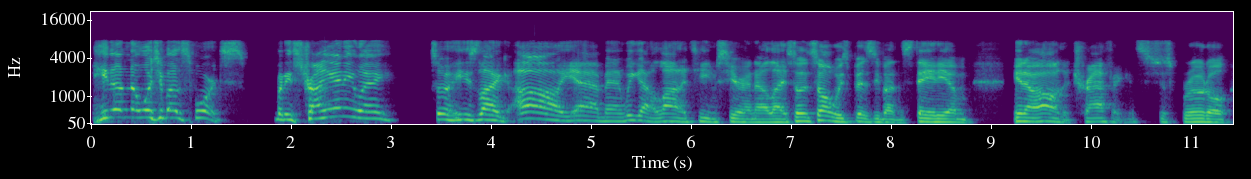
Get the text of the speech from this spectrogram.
he, doesn't know much about sports, but he's trying anyway. So he's like, "Oh yeah, man, we got a lot of teams here in LA, so it's always busy by the stadium. You know, oh the traffic, it's just brutal.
